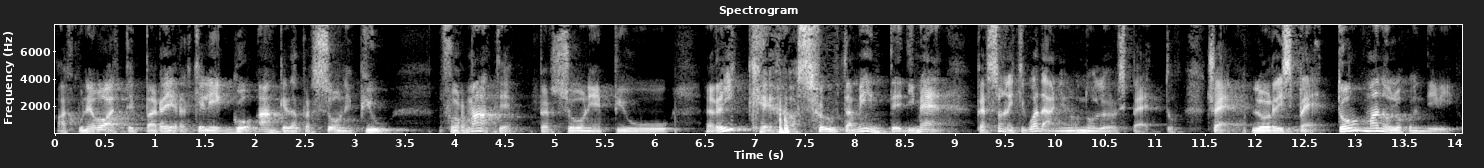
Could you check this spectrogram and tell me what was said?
alcune volte il parere che leggo anche da persone più formate persone più ricche assolutamente di me, persone che guadagnano, non lo rispetto. Cioè lo rispetto ma non lo condivido.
